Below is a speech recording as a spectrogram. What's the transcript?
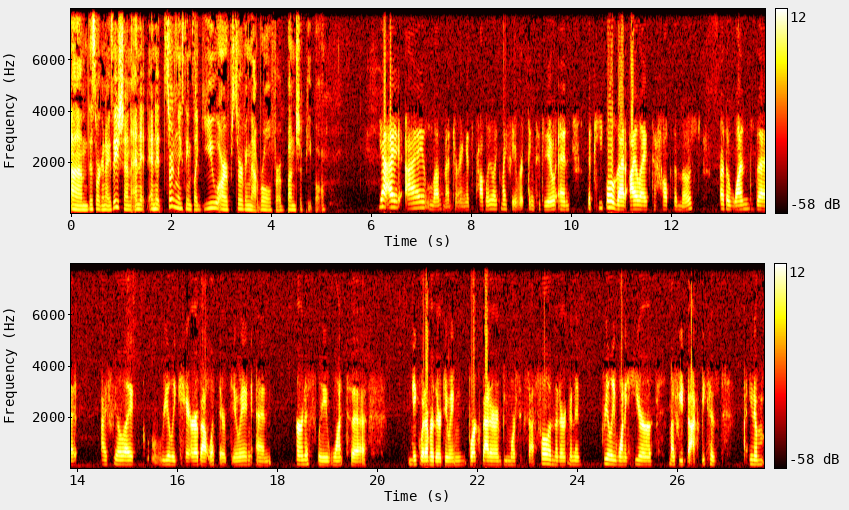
um, this organization, and it and it certainly seems like you are serving that role for a bunch of people. Yeah, I I love mentoring. It's probably like my favorite thing to do and the people that I like to help the most are the ones that I feel like really care about what they're doing and earnestly want to make whatever they're doing work better and be more successful and that are going to really want to hear my feedback because you know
